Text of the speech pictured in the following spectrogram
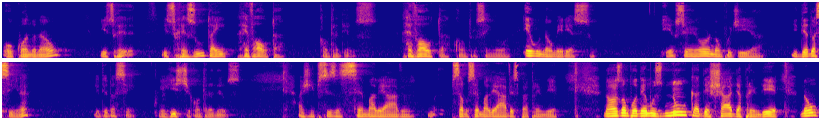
Ou quando não, isso, isso resulta em revolta contra Deus. Revolta contra o Senhor. Eu não mereço. E o Senhor não podia. E dedo assim, né? E dedo assim. E riste contra Deus. A gente precisa ser maleável, precisamos ser maleáveis para aprender. Nós não podemos nunca deixar de aprender, não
